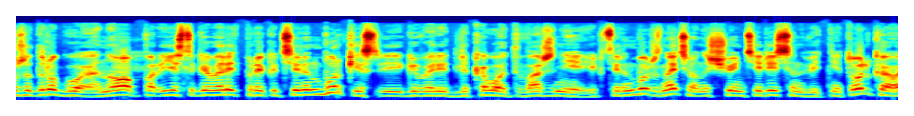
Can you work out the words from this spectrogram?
уже другое. Но если говорить про Екатеринбург, если говорить, для кого это важнее, Екатеринбург, знаете, он еще интересен ведь не только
